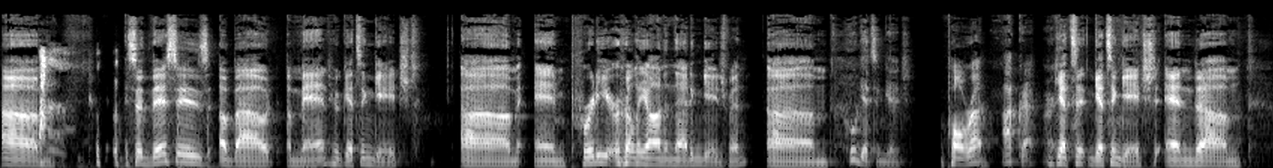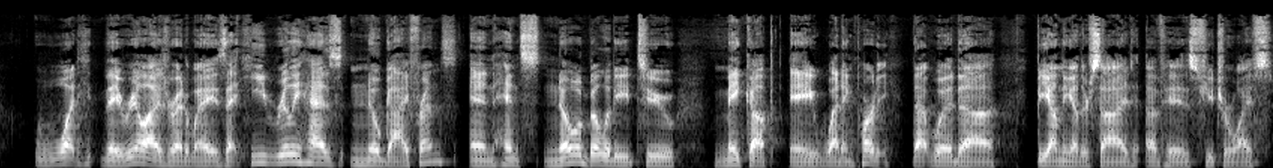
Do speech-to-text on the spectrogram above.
Um, so this is about a man who gets engaged, um, and pretty early on in that engagement, um, Who gets engaged? Paul Rudd Okay. all right. gets it gets engaged, and um, what he, they realize right away is that he really has no guy friends, and hence no ability to make up a wedding party that would uh, be on the other side of his future wife's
